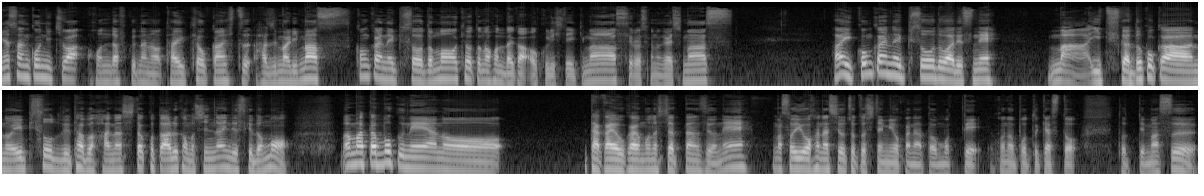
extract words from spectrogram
皆さんこんにちは。本田福田の体育教官室始まります。今回のエピソードも京都の本田がお送りしていきます。よろしくお願いします。はい今回のエピソードはですねまあいつかどこかのエピソードで多分話したことあるかもしれないんですけども、まあ、また僕ねあの高いお買い物しちゃったんですよね。まあそういうお話をちょっとしてみようかなと思ってこのポッドキャスト撮ってます。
